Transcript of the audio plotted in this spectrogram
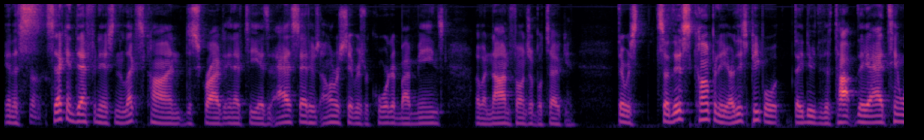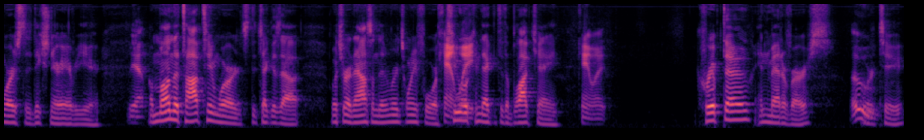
In a s- second definition, the lexicon described an NFT as an asset whose ownership is recorded by means of a non-fungible token. There was so this company or these people they do the top they add ten words to the dictionary every year. Yeah. Among the top ten words to check this out, which were announced on November twenty fourth, two wait. were connected to the blockchain: Can't wait. crypto and metaverse. Ooh. Were two.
